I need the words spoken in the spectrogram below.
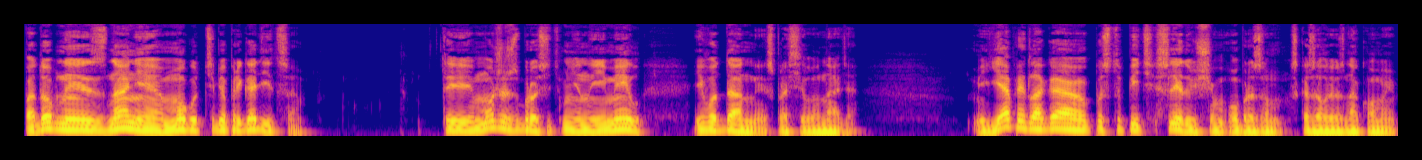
Подобные знания могут тебе пригодиться. «Ты можешь сбросить мне на e-mail его данные?» – спросила Надя. «Я предлагаю поступить следующим образом», — сказал ее знакомый.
